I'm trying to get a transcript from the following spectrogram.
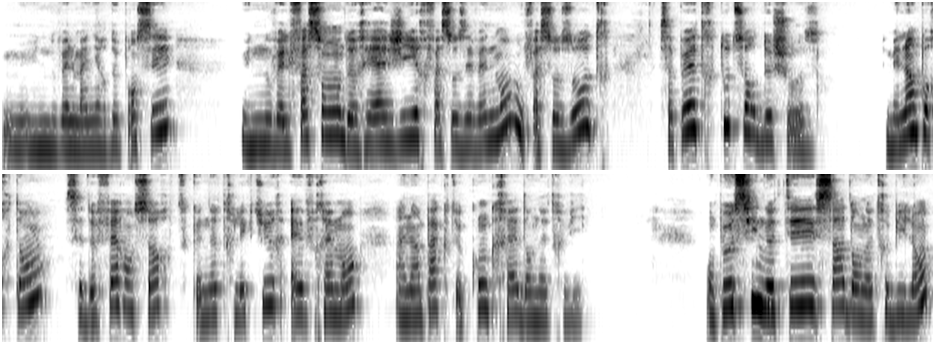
une nouvelle manière de penser, une nouvelle façon de réagir face aux événements ou face aux autres. Ça peut être toutes sortes de choses. Mais l'important, c'est de faire en sorte que notre lecture ait vraiment un impact concret dans notre vie. On peut aussi noter ça dans notre bilan,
